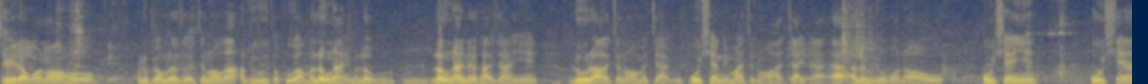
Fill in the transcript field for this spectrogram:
ကျွေးတာပေါ့နော်ဟိုဘယ်လိုပြောမလဲဆိုတော့ကျွန်တော်ကအထူးတစ်ခုကမလုံနိုင်မလုံဘူးလုံနိုင်တဲ့ခါကျရင်လိုတာကိုကျွန်တော်ကမကြိုက်ဘူးပိုရှင်တွေမှကျွန်တော်ကကြိုက်တာအဲအဲ့လိုမျိုးပေါ့နော်ဟိုပိုရှင်ရင်ပိုရှင်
